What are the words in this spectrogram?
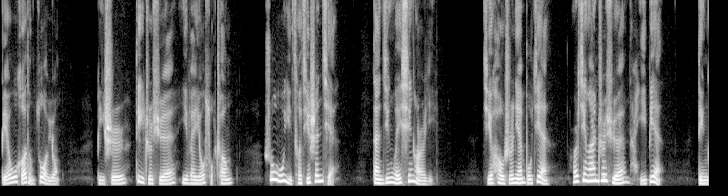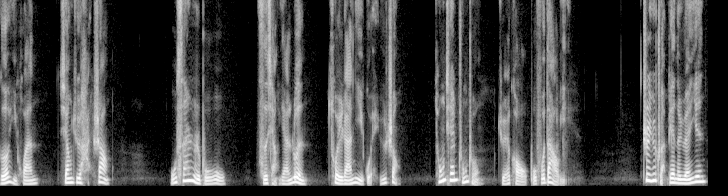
别无何等作用。彼时地质学亦未有所成，书无以测其深浅，但经为新而已。其后十年不见，而静安之学乃一变，顶阁已还，相距海上，无三日不悟。思想言论。翠然异轨于正，从前种种绝口不复道矣。至于转变的原因，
